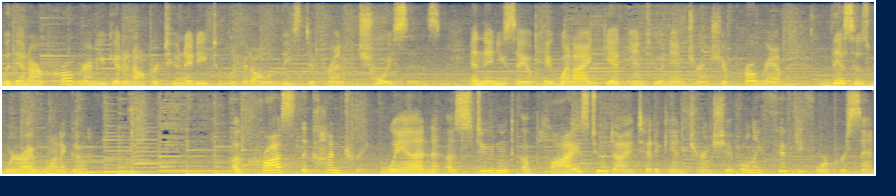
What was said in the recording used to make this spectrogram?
Within our program, you get an opportunity to look at all of these different choices. And then you say, okay, when I get into an internship program, this is where I want to go. Across the country, when a student applies to a dietetic internship, only 54%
